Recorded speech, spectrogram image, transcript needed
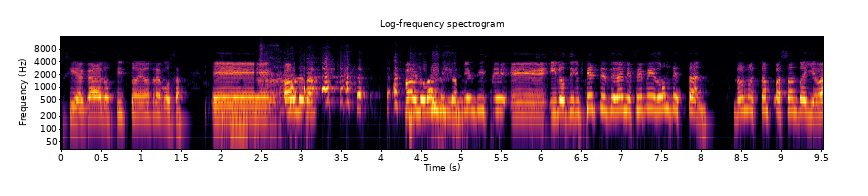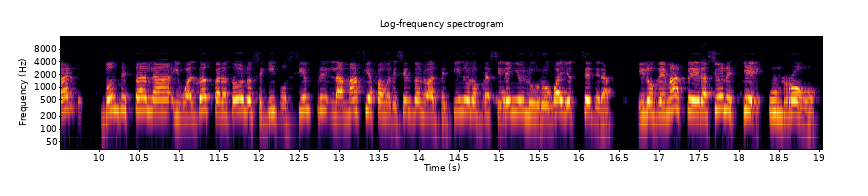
Sí, acá los Tintos es otra cosa. Pablo, Pablo Vázquez también dice, ¿y los dirigentes de la NFP dónde están? No nos están pasando a llevar. ¿Dónde está la igualdad para todos los equipos? Siempre la mafia favoreciendo a los argentinos, los brasileños y los uruguayos, etcétera. Y los demás federaciones, ¿qué? Un robo.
